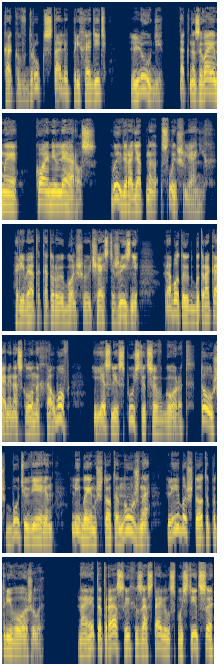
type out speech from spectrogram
Как вдруг стали приходить люди, так называемые коамилерос. Вы, вероятно, слышали о них ребята, которую большую часть жизни работают батраками на склонах холмов, и если спустятся в город, то уж будь уверен, либо им что-то нужно, либо что-то потревожило. На этот раз их заставил спуститься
